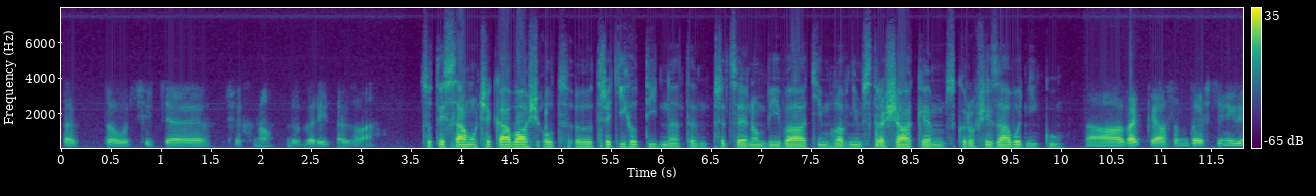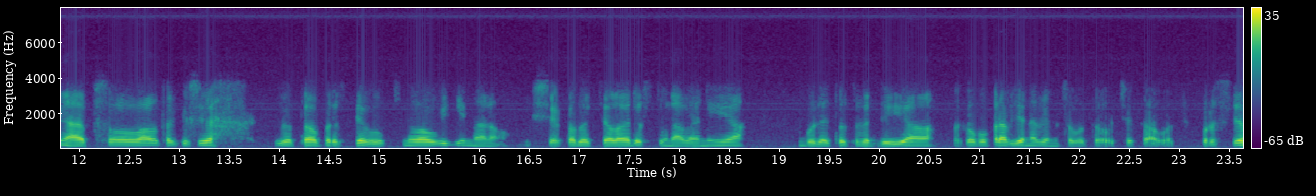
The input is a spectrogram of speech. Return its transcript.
tak to určitě je všechno dobrý takhle. Co ty sám očekáváš od uh, třetího týdne? Ten přece jenom bývá tím hlavním strašákem skoro všech závodníků. No, tak já jsem to ještě nikdy neabsolvoval, takže do toho prostě a uvidíme, no. Už jako to tělo je dost unavený a bude to tvrdý a jako popravdě nevím, co od toho očekávat. Prostě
